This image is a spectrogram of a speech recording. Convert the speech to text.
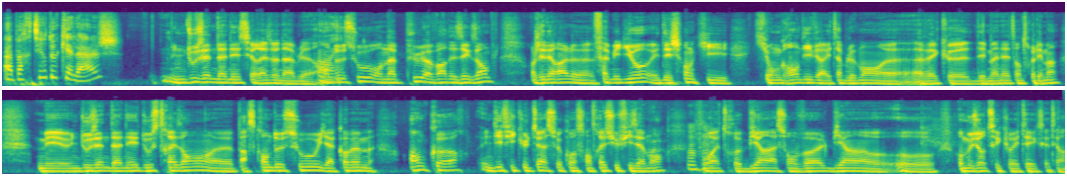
À partir de quel âge? Une douzaine d'années, c'est raisonnable. En Ouais. dessous, on a pu avoir des exemples, en général euh, familiaux, et des gens qui, qui ont grandi véritablement euh, avec euh, des manettes entre les mains. Mais une douzaine d'années, 12-13 ans, parce qu'en dessous, il y a quand même encore une difficulté à se concentrer suffisamment Mhm. pour être bien à son vol, bien au- au- aux mesures de sécurité, etc.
